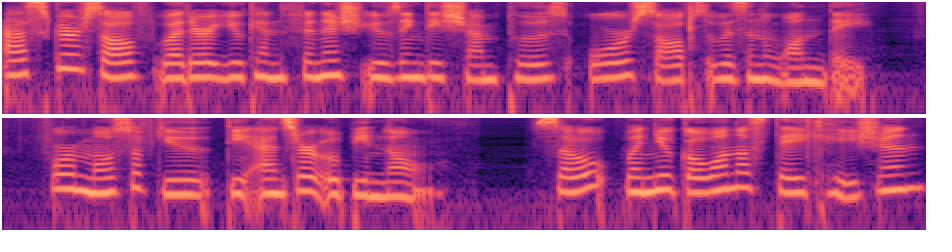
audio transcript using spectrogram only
Ask yourself whether you can finish using the shampoos or soaps within one day. For most of you, the answer would be no. So when you go on a staycation,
